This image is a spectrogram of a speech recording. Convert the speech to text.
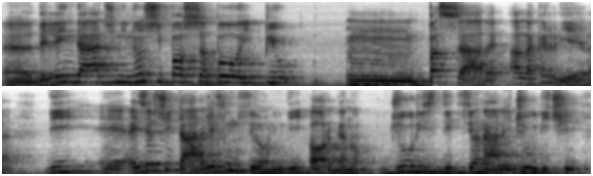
eh, delle indagini, non si possa poi più mh, mm, passare alla carriera di eh, esercitare le funzioni di organo giurisdizionale, giudici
